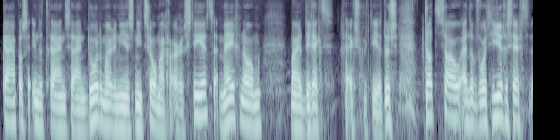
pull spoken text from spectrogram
kapers in de trein zijn door de mariniers niet zomaar gearresteerd en meegenomen, maar direct geëxecuteerd. Dus dat zou, en dat wordt hier gezegd, uh,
